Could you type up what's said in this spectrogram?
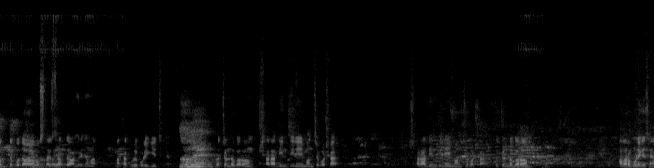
বক্তব্য দেওয়া অবস্থায় শ্রাদ্ধ আমির জামাত। মাথা ঘুরে পড়ে গিয়েছিলেন। প্রচণ্ড গরম সারাদিন তিনি এই মঞ্চে বসা। সারাদিন তিনি এই মঞ্চে বসা প্রচণ্ড গরম। আবারও পড়ে গেছেন।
